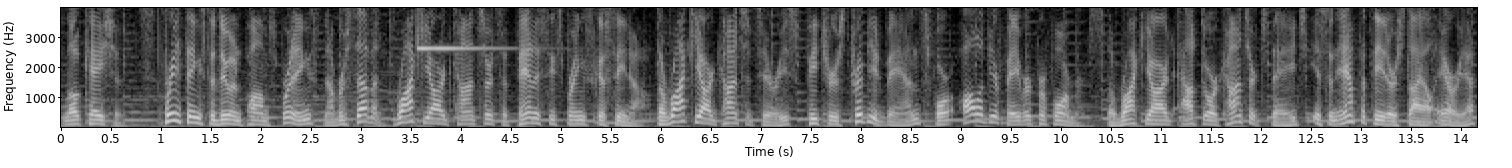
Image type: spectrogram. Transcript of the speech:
locations. Free things to do in Palm Springs, number seven, Rock Yard concerts at Fantasy Springs Casino. The Rock Yard concert series features tribute bands for all of your favorite performers. The Rockyard Outdoor Concert Stage is an amphitheater style area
